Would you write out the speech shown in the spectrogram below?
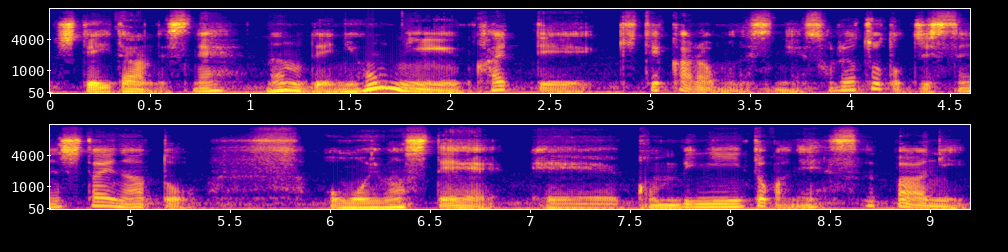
していたんですね。なので、日本に帰ってきてからもですね、それをちょっと実践したいなと思いまして、えー、コンビニとかね、スーパーに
